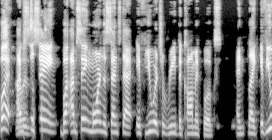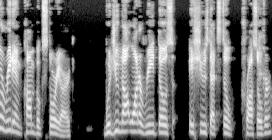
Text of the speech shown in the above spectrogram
but I I'm was- still saying. But I'm saying more in the sense that if you were to read the comic books and like if you were reading a comic book story arc, would you not want to read those issues that still cross over?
